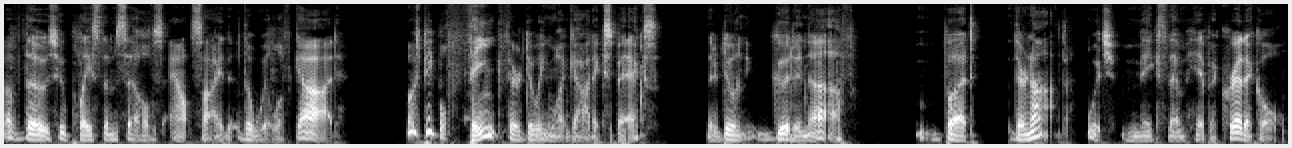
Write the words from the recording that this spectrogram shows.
of those who place themselves outside the will of God. Most people think they're doing what God expects, they're doing good enough, but they're not, which makes them hypocritical.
